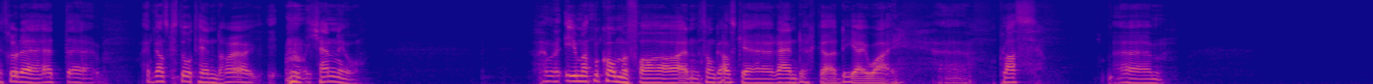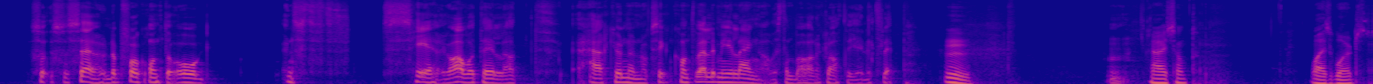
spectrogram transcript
Jeg tror det er et, eh, et ganske stort hinder. Jeg kjenner jo I og med at vi kommer fra en sånn ganske reindyrka DIY-plass, eh, så, så ser du det på folk rundt, og en ser jo av og til at her kunne en nok sikkert kommet veldig mye lenger hvis en bare hadde klart å gi litt slipp. Mm. Mm. Ja, ikke sant. Wise words.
